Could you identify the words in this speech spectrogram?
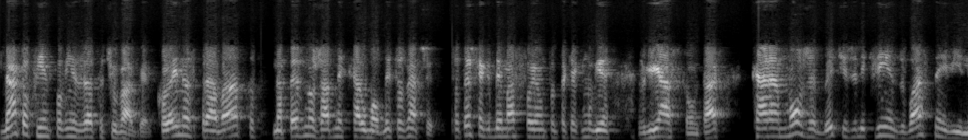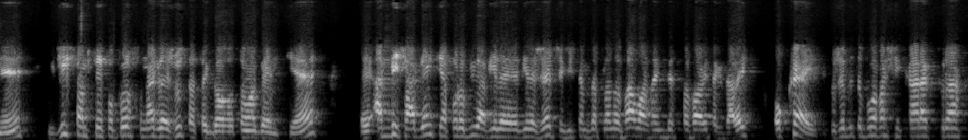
na to klient powinien zwracać uwagę. Kolejna sprawa to na pewno żadnych kar umownych, to znaczy, to też jakby ma swoją, to tak jak mówię, z gwiazdką, tak? Kara może być, jeżeli klient z własnej winy gdzieś tam sobie po prostu nagle rzuca tego, tą agencję, e, a wiesz, agencja porobiła wiele, wiele rzeczy, gdzieś tam zaplanowała, zainwestowała i tak dalej, okej, okay. żeby to była właśnie kara, która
